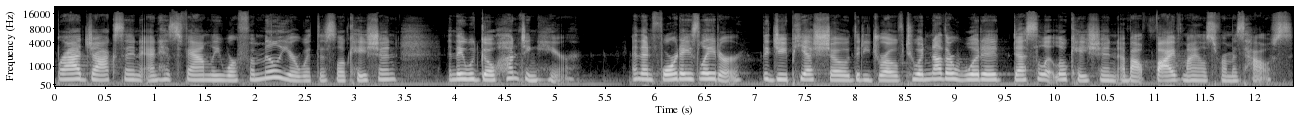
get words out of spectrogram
Brad Jackson and his family were familiar with this location and they would go hunting here. And then four days later, the GPS showed that he drove to another wooded, desolate location about five miles from his house.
